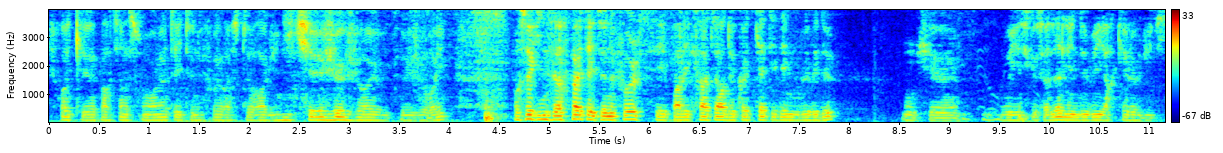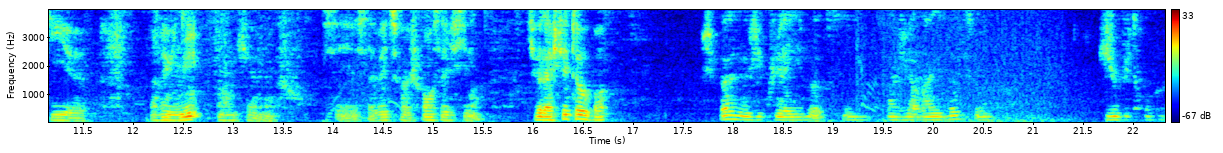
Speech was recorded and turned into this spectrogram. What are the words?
je crois qu'à partir de ce moment-là Titanfall restera l'unique jeu que j'aurai-. Pour ceux qui ne savent pas, Titanfall c'est par les créateurs de Code 4 et d'NW2. Donc euh, vous voyez ce que ça donne, les deux meilleurs Call of Duty euh, réunis. Donc euh, ça va être, je pense, hallucinant. Tu vas l'acheter toi ou pas? Je sais pas, j'ai plus la Xbox. Enfin, j'ai la Xbox, mais. J'y joue plus trop quoi.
